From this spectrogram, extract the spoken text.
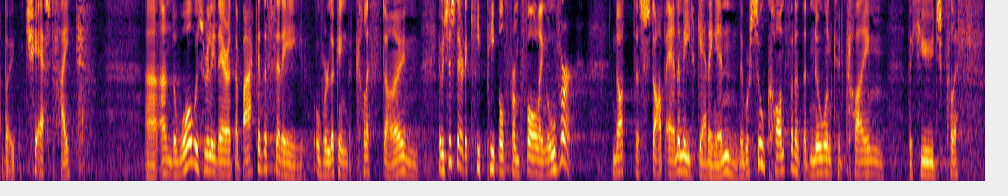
about chest height. Uh, and the wall was really there at the back of the city, overlooking the cliff down. It was just there to keep people from falling over, not to stop enemies getting in. They were so confident that no one could climb the huge cliff.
